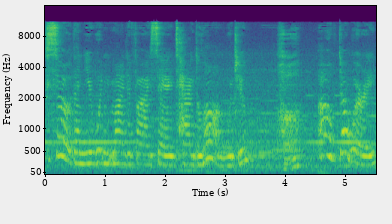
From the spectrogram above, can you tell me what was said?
So then you wouldn't mind if I, say, tagged along, would you? Huh? Oh, don't worry.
